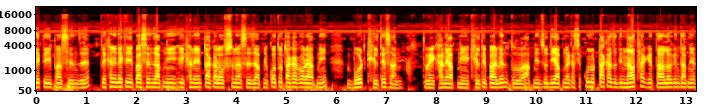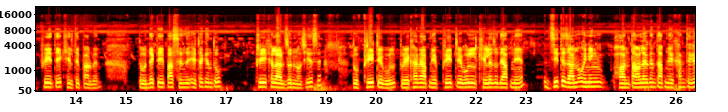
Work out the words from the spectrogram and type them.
দেখতেই পাচ্ছেন যে, তো এখানে দেখতেই পাচ্ছেন যে আপনি এখানে টাকার অপশন আছে যে আপনি কত টাকা করে আপনি বোর্ড খেলতে চান। তো এখানে আপনি খেলতে পারবেন। তো আপনি যদি আপনার কাছে কোনো টাকা যদি নাও থাকে, তাহলেও কিন্তু আপনি ফ্রিতে খেলতে পারবেন। তো দেখতেই পাচ্ছেন যে এটা কিন্তু ফ্রি খেলার জন্য, ঠিক আছে? তো ফ্রি টেবল তো এখানে আপনি ফ্রি টেবল খেলে যদি আপনি জিতে যান উইনিং হন, তাহলেও কিন্তু আপনি এখান থেকে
